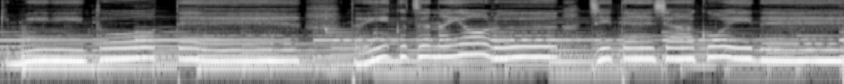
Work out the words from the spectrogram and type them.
君にとって退屈な夜自転車こいで。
